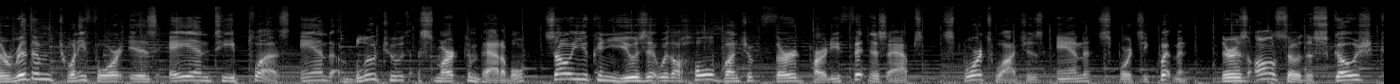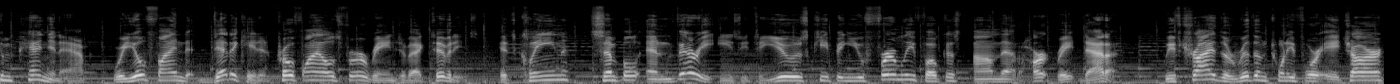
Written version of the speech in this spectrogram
The Rhythm 24 is ANT Plus and Bluetooth Smart compatible, so you can use it with a whole bunch of third party fitness apps, sports watches, and sports equipment. There is also the Scosche Companion app, where you'll find dedicated profiles for a range of activities. It's clean, simple, and very easy to use, keeping you firmly focused on that heart rate data. We've tried the Rhythm 24HR,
